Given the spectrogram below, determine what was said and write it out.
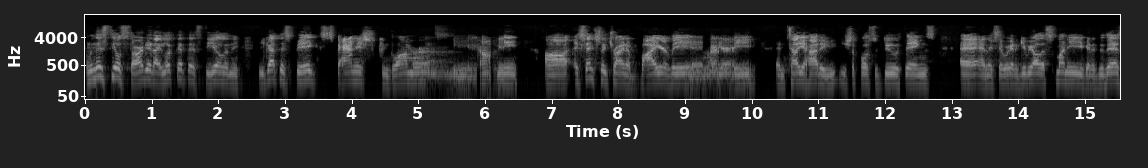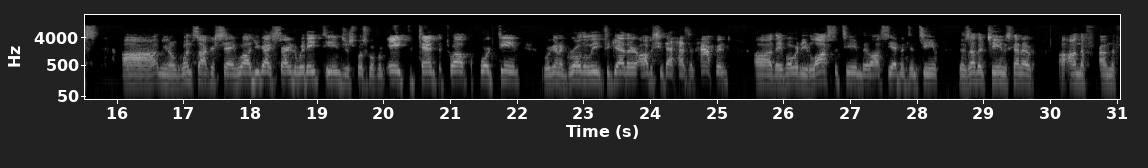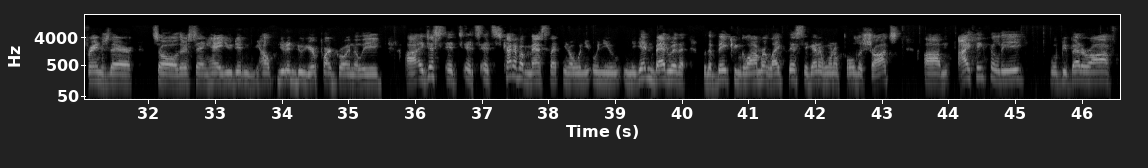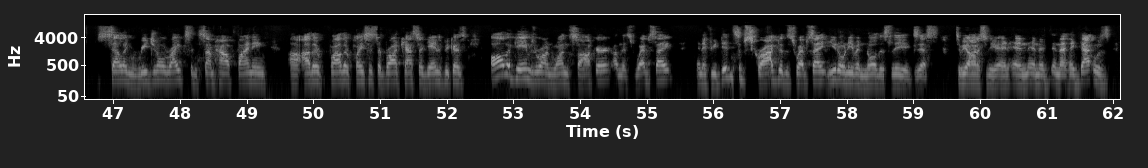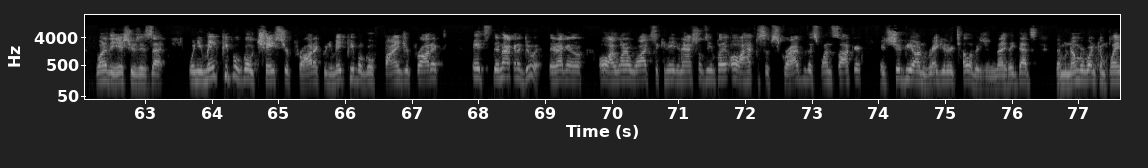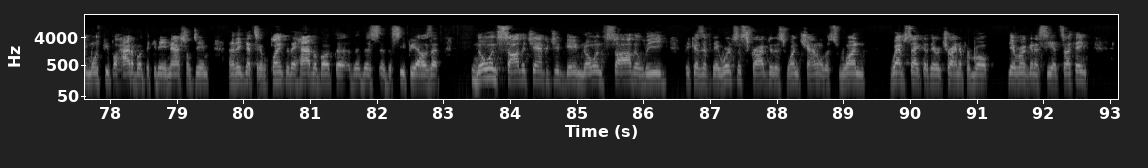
when this deal started, I looked at this deal, and you got this big Spanish conglomerate company uh, essentially trying to buy your league your league and tell you how to you're supposed to do things. And they say we're going to give you all this money. You're going to do this. Uh, you know, OneSoccer saying, well, you guys started with eight teams. You're supposed to go from eight to ten to twelve to fourteen. We're going to grow the league together. Obviously, that hasn't happened. Uh, they've already lost the team. They lost the Edmonton team. There's other teams kind of uh, on the on the fringe there. So they're saying, hey, you didn't help. You didn't do your part growing the league. Uh, it just it's it's it's kind of a mess. But you know when you when you when you get in bed with a with a big conglomerate like this, you're gonna want to pull the shots. Um, I think the league will be better off selling regional rights and somehow finding uh, other other places to broadcast their games because all the games were on OneSoccer on this website. And if you didn't subscribe to this website, you don't even know this league exists. To be honest with you, and and and and I think that was one of the issues is that when you make people go chase your product, when you make people go find your product, it's they're not going to do it. They're not going to. Oh, I want to watch the Canadian national team play. Oh, I have to subscribe to this OneSoccer. It should be on regular television. And I think that's the number one complaint most people had about the Canadian national team. And I think that's a complaint that they have about the, the this the CPL is that no one saw the championship game. No one saw the league because if they weren't subscribed to this one channel, this one website that they were trying to promote, they weren't going to see it. So I think,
